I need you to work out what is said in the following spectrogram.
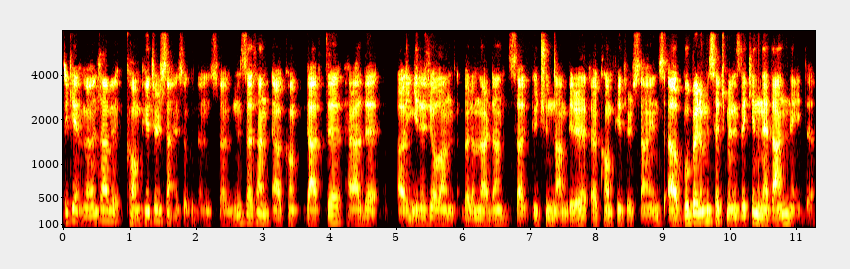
Peki Mehmet abi computer science okuduğunu söylediniz. Zaten e, Delft'te herhalde İngilizce olan bölümlerden üçünden biri e, computer science. E, bu bölümü seçmenizdeki neden neydi?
